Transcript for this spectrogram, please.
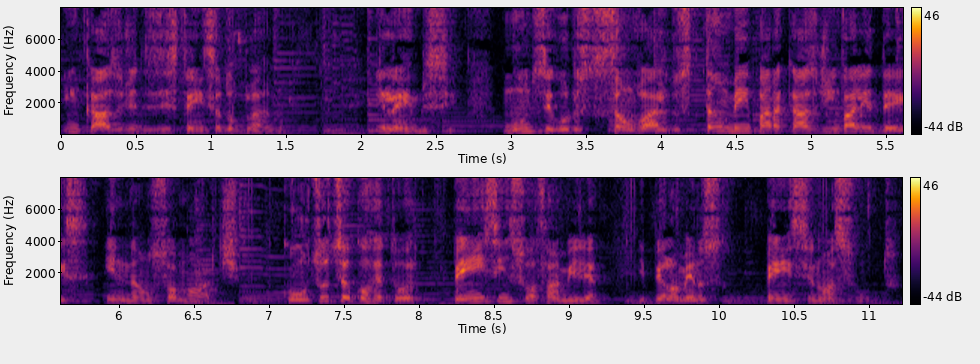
em caso de desistência do plano. E lembre-se, muitos seguros são válidos também para caso de invalidez e não só morte. Consulte seu corretor, pense em sua família e pelo menos pense no assunto.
